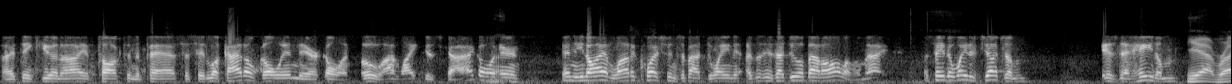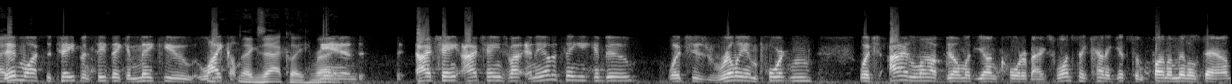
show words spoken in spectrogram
I think you and I have talked in the past. I say, look, I don't go in there going, oh, I like this guy. I go in there, and, and you know, I have a lot of questions about Dwayne, as I do about all of them. I, I say the way to judge them is to hate them, yeah, right. then watch the tape and see if they can make you like them. exactly. Right. And I change. I change my. And the other thing you can do, which is really important, which I love doing with young quarterbacks, once they kind of get some fundamentals down,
